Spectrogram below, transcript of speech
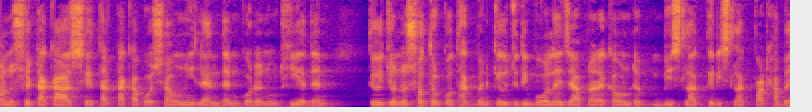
মানুষের টাকা আসে, তার টাকা পয়সা উনি লেনদেন করেন, উঠিয়ে দেন। তো এই জন্য সতর্ক থাকবেন। কেউ যদি বলে যে আপনার অ্যাকাউন্টে বিশ লাখ, তিরিশ লাখ পাঠাবে,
